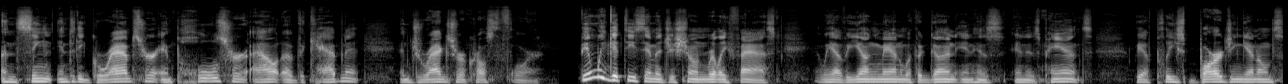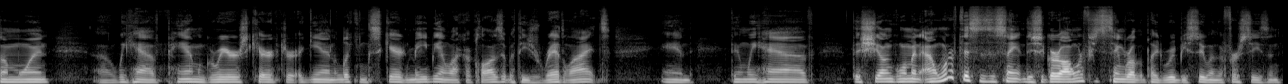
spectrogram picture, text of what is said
unseen entity grabs her and pulls her out of the cabinet and drags her across the floor. Then we get these images shown really fast. We have a young man with a gun in his in his pants. We have police barging in on someone. Uh, we have Pam Grier's character again looking scared, maybe in like a closet with these red lights. And then we have this young woman. I wonder if this is the same. This girl. I wonder if she's the same girl that played Ruby Sue in the first season.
